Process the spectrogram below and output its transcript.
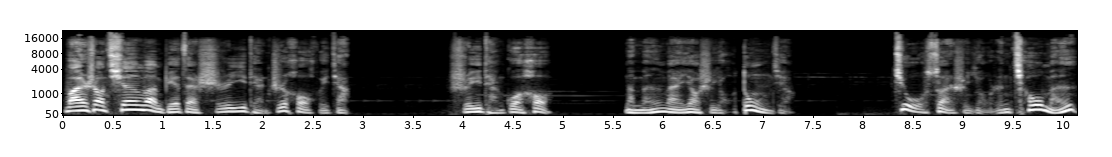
晚上千万别在十一点之后回家。十一点过后。那门外要是有动静，就算是有人敲门，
